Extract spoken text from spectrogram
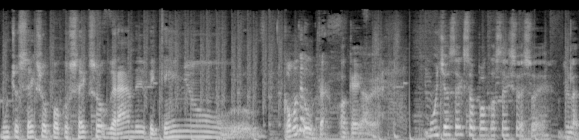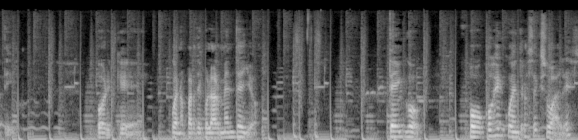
mucho sexo, poco sexo, grande, pequeño. ¿Cómo te gusta? Ok, a ver. Mucho sexo, poco sexo, eso es relativo. Porque, bueno, particularmente yo tengo pocos encuentros sexuales,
